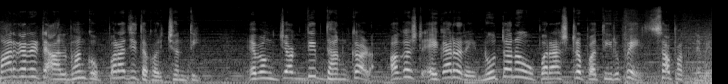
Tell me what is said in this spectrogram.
ମାର୍ଗାରେଟ୍ ଆଲଭାଙ୍କୁ ପରାଜିତ କରିଛନ୍ତି ଏବଂ ଜଗଦୀପ ଧନଖଡ଼ ଅଗଷ୍ଟ ଏଗାରରେ ନୂତନ ଉପରାଷ୍ଟ୍ରପତି ରୂପେ ଶପଥ ନେବେ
